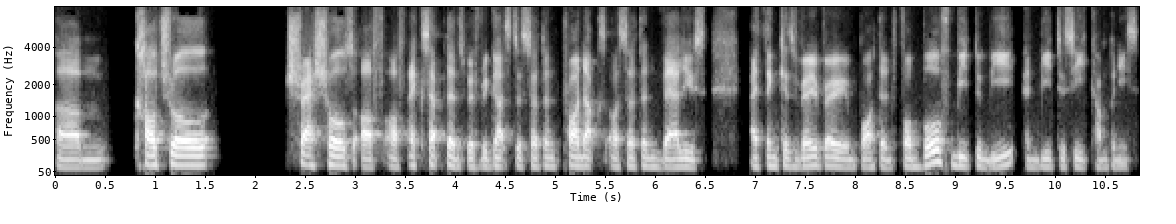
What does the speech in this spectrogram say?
um, cultural thresholds of, of acceptance with regards to certain products or certain values, I think is very, very important for both B2B and B2C companies.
